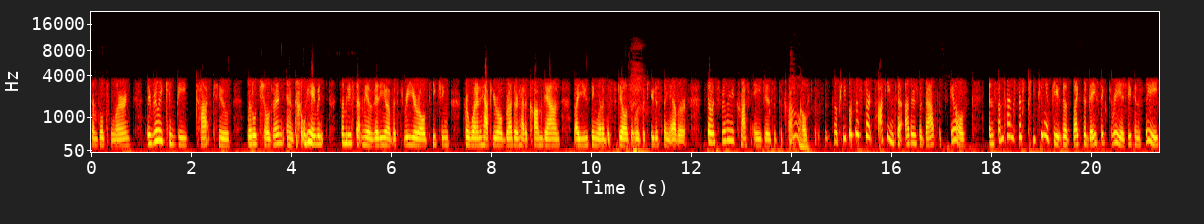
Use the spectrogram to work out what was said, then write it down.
simple to learn, they really can be taught to little children. And we even somebody sent me a video of a three-year-old teaching her one and a half-year-old brother how to calm down by using one of the skills. It was the cutest thing ever. So it's really across ages, it's across Oh. cultures. And so people just start talking to others about the skills and sometimes just teaching a few, like the basic three, as you can see,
